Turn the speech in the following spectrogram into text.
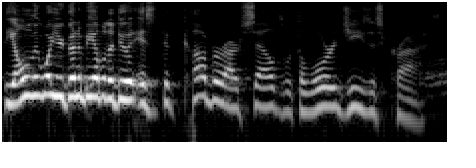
The only way you're going to be able to do it is to cover ourselves with the Lord Jesus Christ.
